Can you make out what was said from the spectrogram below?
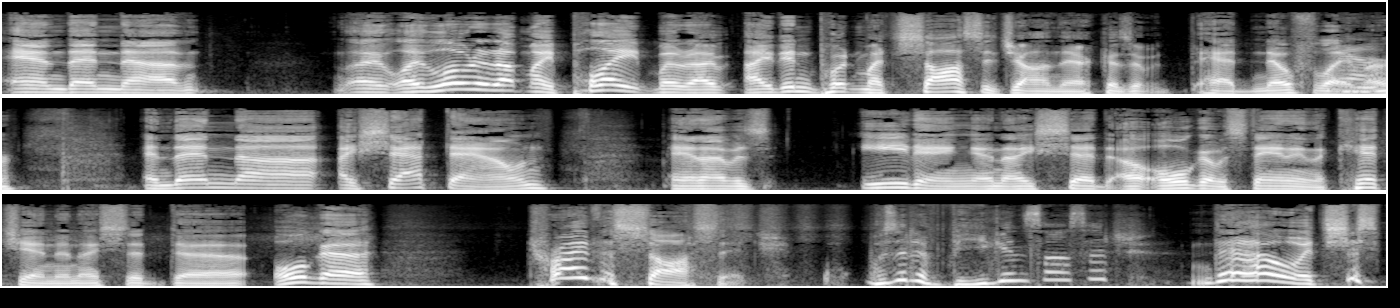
And then uh, I, I loaded up my plate, but I, I didn't put much sausage on there because it had no flavor. And then uh, I sat down and I was eating, and I said, uh, Olga was standing in the kitchen, and I said, uh, Olga, try the sausage. Was it a vegan sausage? No, it's just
